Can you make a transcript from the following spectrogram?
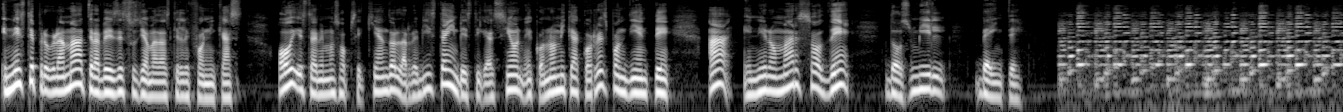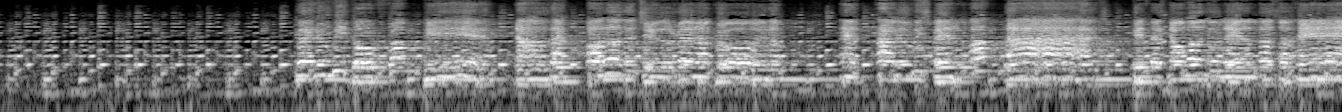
en este programa a través de sus llamadas telefónicas. Hoy estaremos obsequiando la revista Investigación Económica correspondiente a enero-marzo de 2020. children are growing up. And how do we spend our hand.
